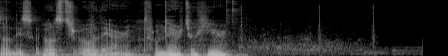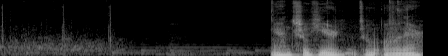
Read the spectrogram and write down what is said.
So this goes over there, from there to here. And through here to over there.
